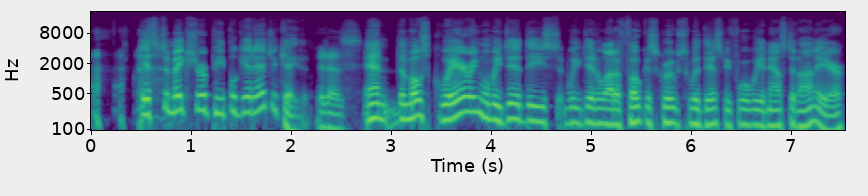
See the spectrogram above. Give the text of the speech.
it's to make sure people get educated. It is. And the most glaring when we did these, we did a lot of focus groups with this before we announced it on air.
